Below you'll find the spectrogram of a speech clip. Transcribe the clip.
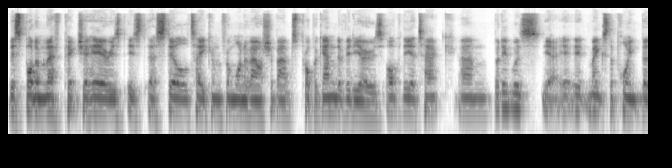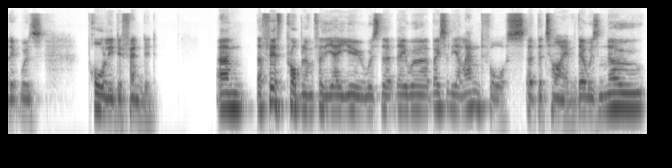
This bottom left picture here is is uh, still taken from one of Al Shabaab's propaganda videos of the attack, um, but it was yeah it, it makes the point that it was poorly defended. Um, a fifth problem for the AU was that they were basically a land force at the time. There was no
